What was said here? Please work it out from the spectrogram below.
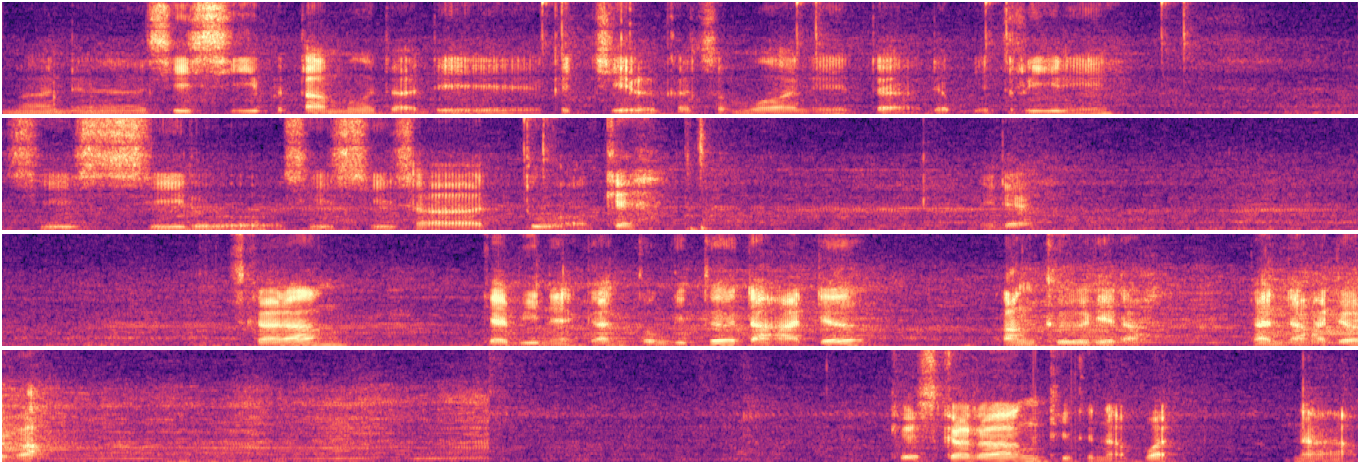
mana sisi pertama tadi kecilkan semua ni tak dia punya tree ni. Sisi dua sisi satu okey. Ni dia. Sekarang kabinet gantung kita dah ada rangka dia dah dan dah ada rak okey sekarang kita nak buat nak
